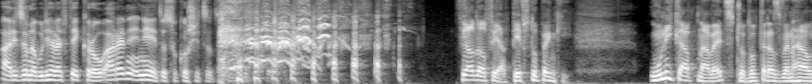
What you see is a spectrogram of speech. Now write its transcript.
Arizona bude hrať v tej Crow Arene? Nie, to sú Košice. To sú... Philadelphia, tie vstupenky. Unikátna vec, čo doteraz v nhl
